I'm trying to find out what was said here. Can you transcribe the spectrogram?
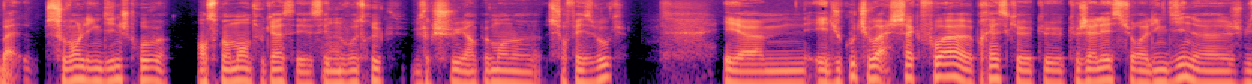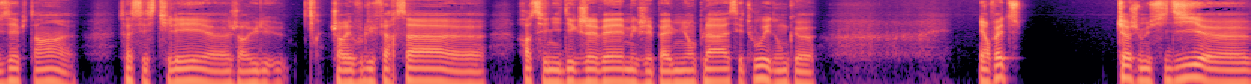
bah, souvent LinkedIn, je trouve. En ce moment, en tout cas, c'est le Mhm. nouveau truc, vu que je suis un peu moins sur Facebook. Et, euh, et du coup, tu vois, à chaque fois euh, presque que, que j'allais sur LinkedIn, euh, je me disais, putain, ça c'est stylé, euh, j'aurais voulu faire ça, euh, ah, c'est une idée que j'avais, mais que j'ai pas mis en place et tout. Et donc, euh, et en fait, vois, je me suis dit, euh,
